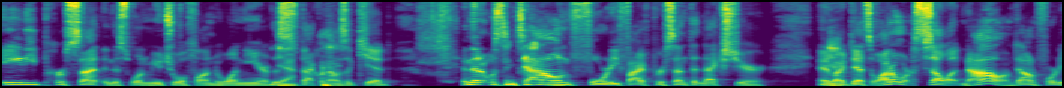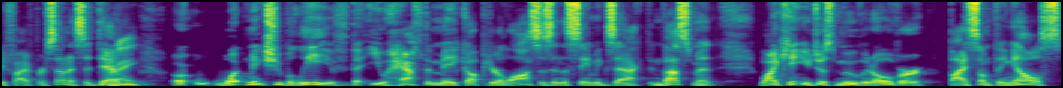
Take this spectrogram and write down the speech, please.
80% in this one mutual fund one year. This Yeah. is back when I was a kid." And then it was down 45% the next year. And Yeah. my dad said, well, I don't want to sell it now. I'm down 45%. I said, Dad, Right. Uh, what makes you believe that you have to make up your losses in the same exact investment? Why can't you just move it over, buy something else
